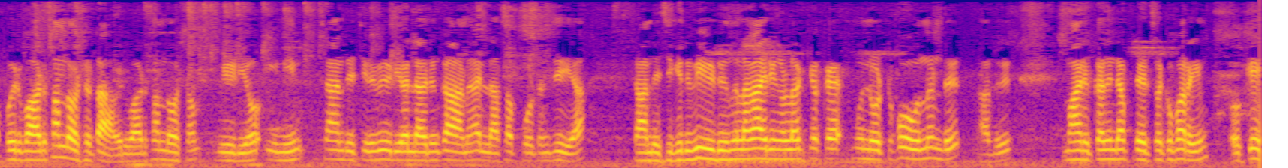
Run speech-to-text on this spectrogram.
അപ്പൊ ഒരുപാട് സന്തോഷം കേട്ടാ ഒരുപാട് സന്തോഷം. വീഡിയോ ഇനിയും ശാന്തേച്ചിയുടെ വീഡിയോ എല്ലാവരും കാണുക എല്ലാ സപ്പോർട്ടും ചെയ്യുക. ശാന്തേച്ചിക്ക് ഒരു വീട് എന്നുള്ള കാര്യങ്ങളിലേക്കൊക്കെ മുന്നോട്ട് പോകുന്നുണ്ട്. അത് മാനുക്ക് അതിന്റെ അപ്ഡേറ്റ്സ് ഒക്കെ പറയും. ഓക്കെ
